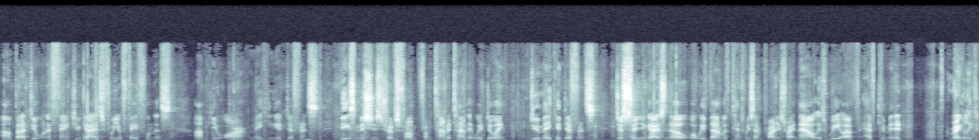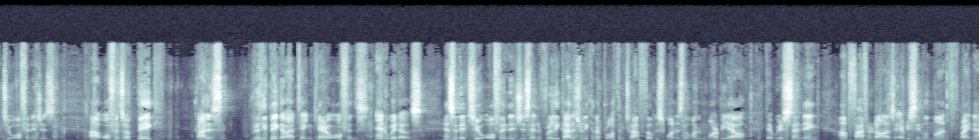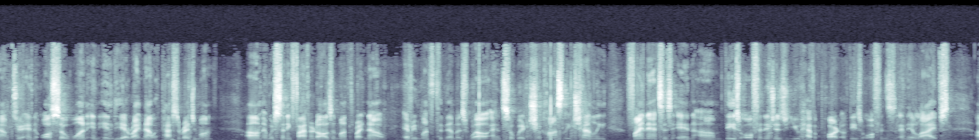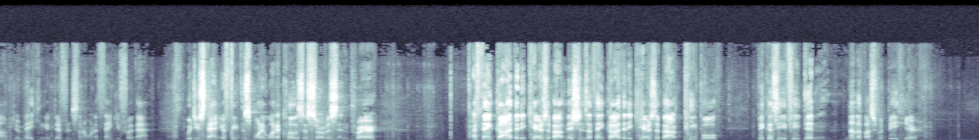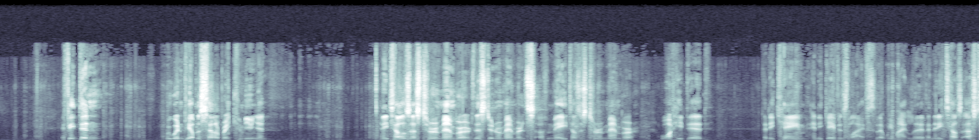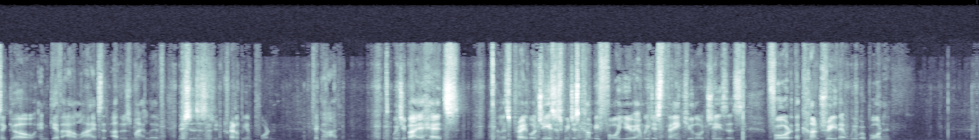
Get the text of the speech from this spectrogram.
Um, but I do want to thank you guys for your faithfulness. Um, you are making a difference. These missions trips from, from time to time that we're doing do make a difference. Just so you guys know, what we've done with 1027 projects right now is we have, have committed regularly to two orphanages. Uh, orphans are big. God is really big about taking care of orphans and widows. And so there are two orphanages that have really, God has really kind of brought them to our focus. One is the one in Marbiel that we're sending um, $500 every single month right now to, and also one in India right now with Pastor Regimon. Um, and we're sending $500 a month right now, every month to them as well. And so we're ch- constantly channeling finances in. Um, these orphanages, you have a part of these orphans and their lives. Um, you're making a difference, and I want to thank you for that. Would you stand your feet this morning? We want to close the service in prayer. I thank God that He cares about missions. I thank God that He cares about people because if He didn't, none of us would be here. If he didn't, we wouldn't be able to celebrate communion. And he tells us to remember, this do in remembrance of me. He tells us to remember what he did, that he came and he gave his life so that we might live. And then he tells us to go and give our lives that others might live. Missions is incredibly important to God. Would you bow your heads and let's pray. Lord Jesus, we just come before you and we just thank you, Lord Jesus, for the country that we were born in.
